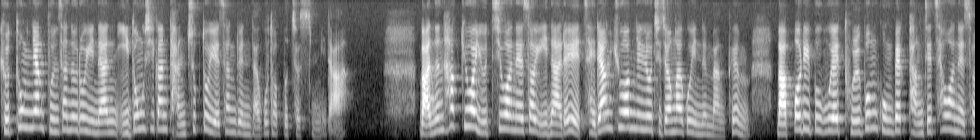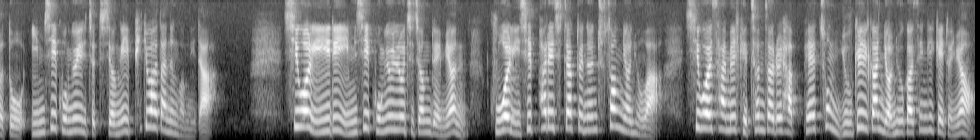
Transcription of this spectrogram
교통량 분산으로 인한 이동 시간 단축도 예상된다고 덧붙였습니다. 많은 학교와 유치원에서 이날을 재량 휴업일로 지정하고 있는 만큼 맞벌이 부부의 돌봄 공백 방지 차원에서도 임시 공휴일 지정이 필요하다는 겁니다. 10월 2일이 임시 공휴일로 지정되면 9월 28일 시작되는 추석 연휴와 10월 3일 개천절을 합해 총 6일간 연휴가 생기게 되며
